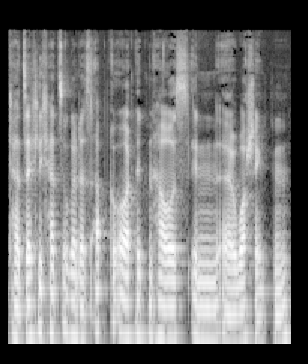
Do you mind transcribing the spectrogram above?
tatsächlich hat sogar das Abgeordnetenhaus in äh, Washington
